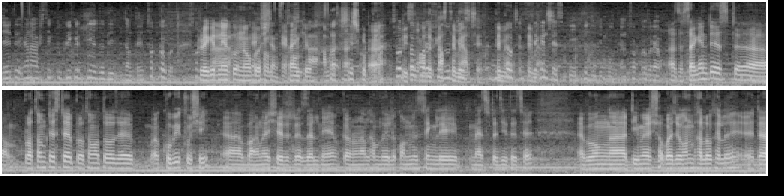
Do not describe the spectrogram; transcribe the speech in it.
যেহেতু এখানে আসছে একটু ক্রিকেট নিয়ে যদি জানতে ছোট্ট করে ক্রিকেট নিয়ে নো এখন- থ্যাংক ইউ আমরা শেষ করতে প্লিজ আমাদের কাছ শুধু আছে থেমে আছে থেমে second আছে। test নিয়ে একটু যদি বলতেন ছোট্ট করে আচ্ছা সেকেন্ড টেস্ট প্রথম টেস্টে প্রথমত যে খুবই খুশি বাংলাদেশের রেজাল্ট নিয়ে কারণ আলহামদুলিল্লাহ কনভিনসিংলি ম্যাচটা জিতেছে। এবং টিমের সবাই যখন ভালো খেলে, এটা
